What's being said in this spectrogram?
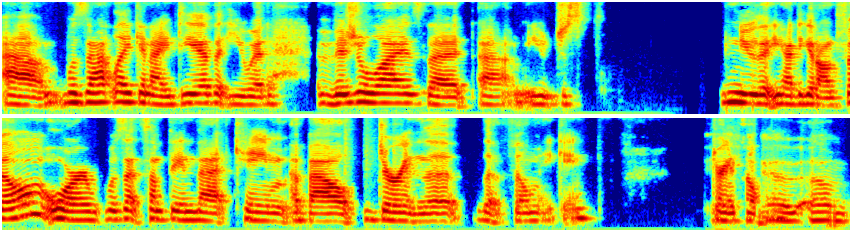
um was that like an idea that you had visualized that um you just knew that you had to get on film or was that something that came about during the the filmmaking during filming? Yeah, um,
